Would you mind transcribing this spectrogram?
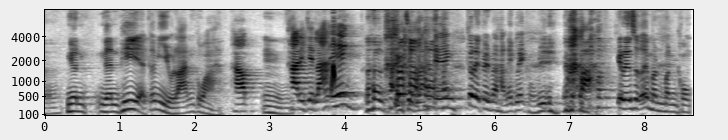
อเงินเงินพี่อะก็มีอยู่ล้านกว่าครับอืม ขาดอีกเจ็ดล้านเอง เออขายเจ็ดล้านเอง ก็เลยเป็นปัญหาเล็ก ๆ ของพี่ ก็เลยรู้สึกเอ้ยมันมันคง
